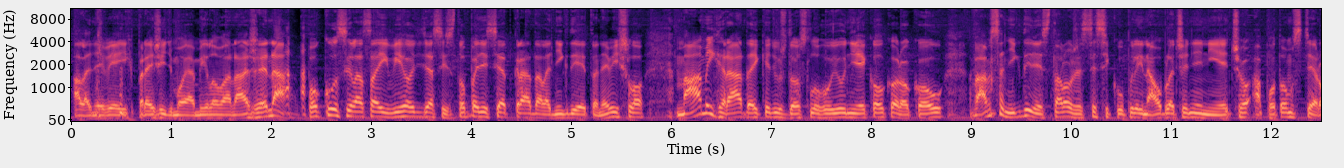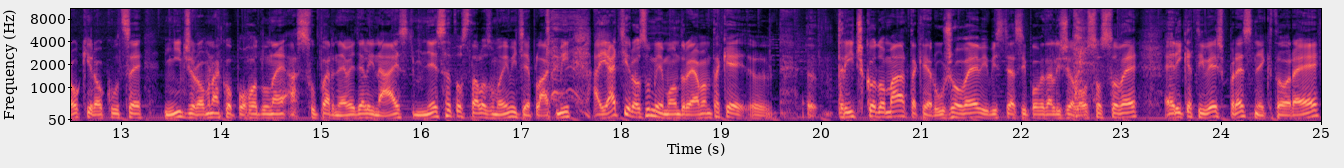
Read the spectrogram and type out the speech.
ale nevie ich prežiť moja milovaná žena. Pokúsila sa ich vyhodiť asi 150 krát, ale nikdy jej to nevyšlo. Mám ich rád, aj keď už dosluhujú niekoľko rokov. Vám sa nikdy nestalo, že ste si kúpili na oblečenie niečo a potom ste roky rokúce nič rovnako pohodlné a super nevedeli nájsť. Mne sa to stalo s mojimi teplákmi a ja ti rozumiem, Ondro, ja mám také e, e, tričko doma, také rúžové, vy by ste asi povedali, že lososové. Erika, ty vieš presne, ktoré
